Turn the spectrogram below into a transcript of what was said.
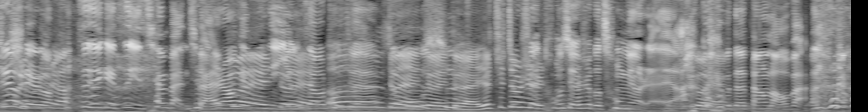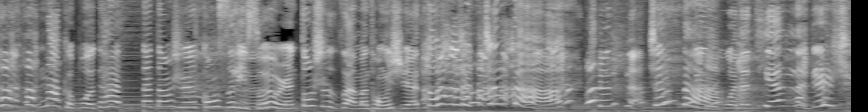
真有这种是是自己给自己签版权，然后给自己营销出呃去。对对对，就这就这是同学是个聪明人呀，对怪不得当老板。那可不，他他当时公司里所有人都是咱们同学，都是真的，真的真的，我的天哪，这是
